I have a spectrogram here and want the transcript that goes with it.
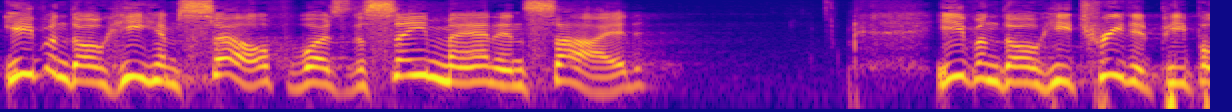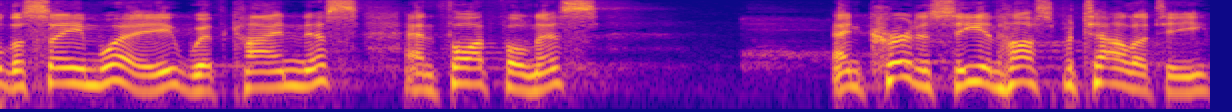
Even, though he himself was the same man inside, even though he treated people the same way with kindness and thoughtfulness and courtesy and hospitality,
